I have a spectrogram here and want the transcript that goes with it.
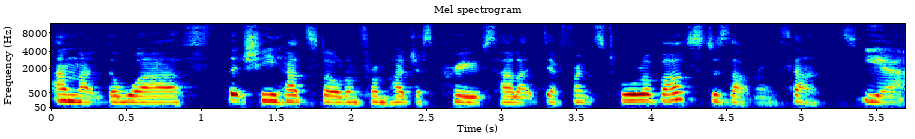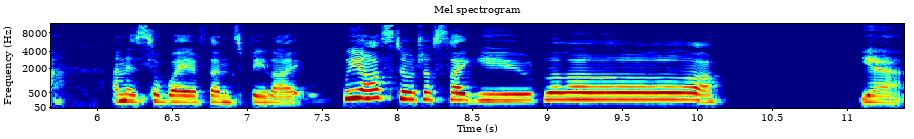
and like the worth that she had stolen from her just proves her like difference to all of us. Does that make sense? Yeah. And it's a way of them to be like, we are still just like you, blah, blah, blah. Yeah,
